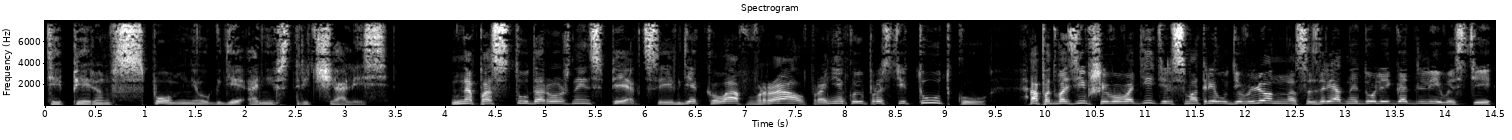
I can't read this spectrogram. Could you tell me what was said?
Теперь он вспомнил, где они встречались на посту дорожной инспекции, где Клав врал про некую проститутку, а подвозивший его водитель смотрел удивленно с изрядной долей годливости,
